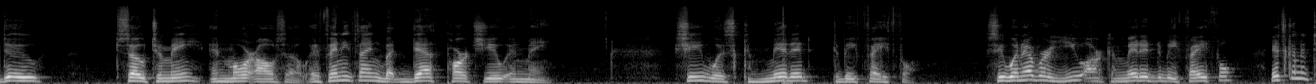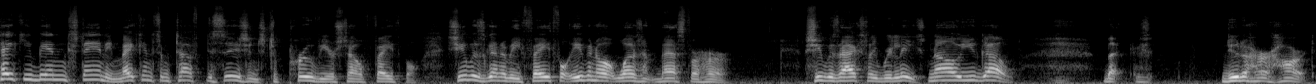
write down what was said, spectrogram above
do so to me, and more also, if anything but death parts you and me. She was committed to be faithful. See, whenever you are committed to be faithful, it's going to take you being standing, making some tough decisions to prove yourself faithful. She was going to be faithful even though it wasn't best for her. She was actually released. No, you go. But due to her heart,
